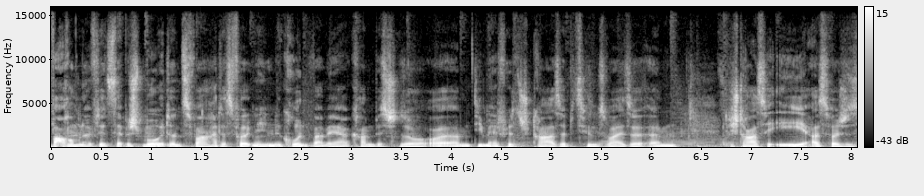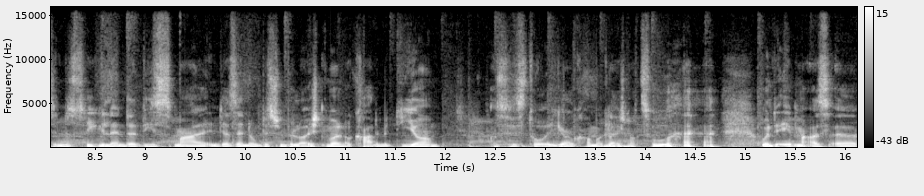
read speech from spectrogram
Warum läuft jetzt Depeche Mode? Und zwar hat das folgenden Hintergrund, weil wir ja gerade ein bisschen so ähm, die Menschwitzstraße beziehungsweise ähm, die Straße E als solches Industriegelände diesmal in der Sendung ein bisschen beleuchten wollen, auch gerade mit dir als Historiker, kommen wir gleich noch zu, und eben als äh,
